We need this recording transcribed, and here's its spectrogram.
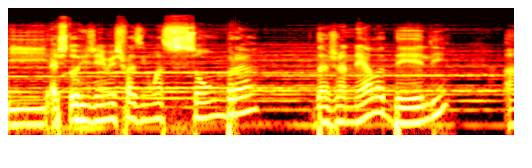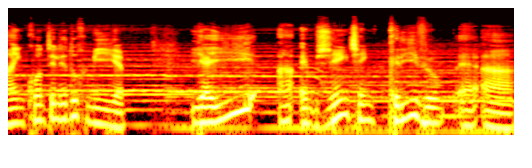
E as Torres Gêmeas faziam uma sombra da janela dele ah, enquanto ele dormia. E aí, ah, é, gente, é incrível é, ah,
